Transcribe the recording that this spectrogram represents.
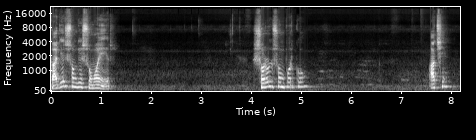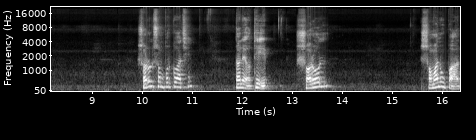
কাজের সঙ্গে সময়ের সরল সম্পর্ক আছে। সরল সম্পর্ক আছে। তাহলে অতএব সরল সমানুপাত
